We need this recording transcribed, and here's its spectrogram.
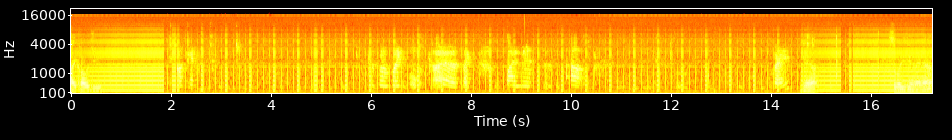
I called you. Okay. Cause I was like, oh my god, like five minutes is up. Right? Yeah. So what are you doing right now?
